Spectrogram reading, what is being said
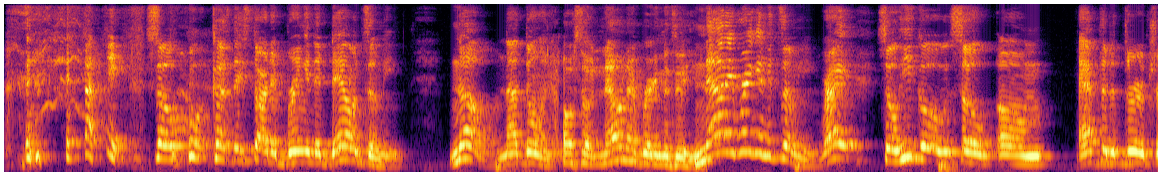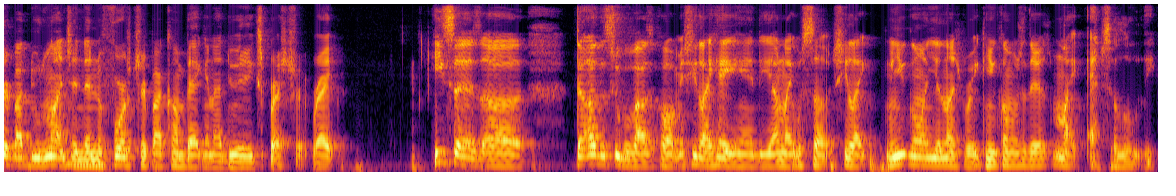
so, because they started bringing it down to me. No, I'm not doing it. Oh, so now they're bringing it to you. Now they bringing it to me, right? So he goes. So um, after the third trip, I do lunch, and then the fourth trip, I come back and I do the express trip, right? He says, uh, the other supervisor called me. She like, hey, Andy. I'm like, what's up? She like, when you go on your lunch break, can you come upstairs? I'm like, absolutely.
